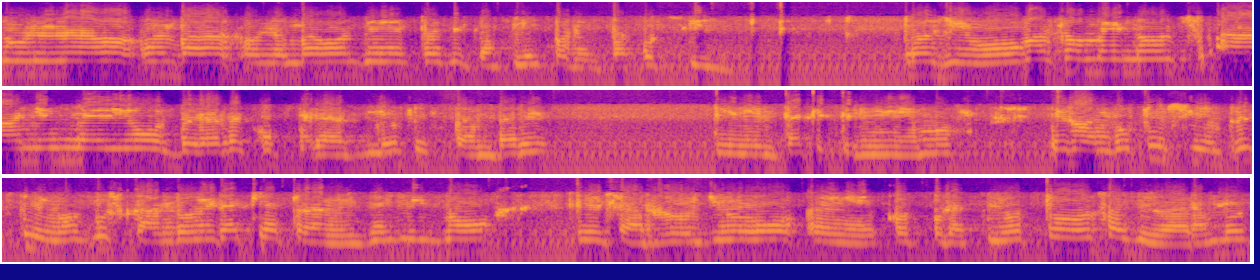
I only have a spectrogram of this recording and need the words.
una, un, un bajón de ventas de casi el 40%. Nos llevó más o menos año y medio volver a recuperar los estándares de que teníamos, pero algo que siempre estuvimos buscando era que a través del mismo desarrollo eh, corporativo todos ayudáramos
